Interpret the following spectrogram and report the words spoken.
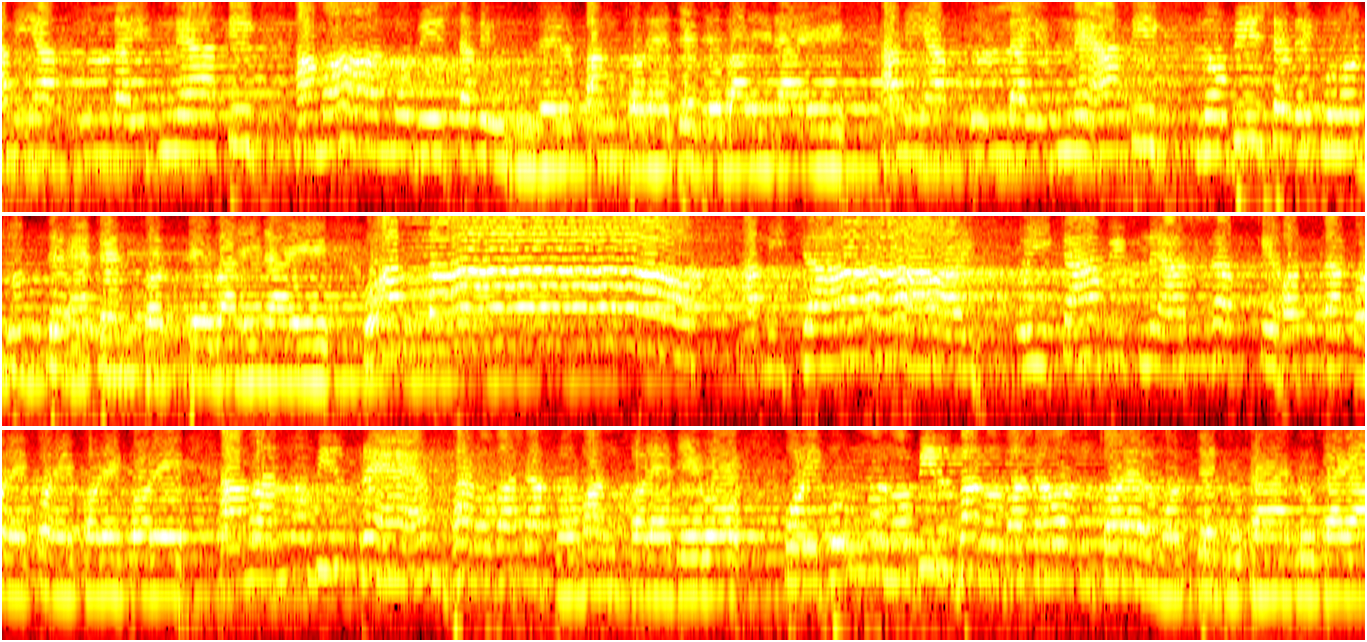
আমি আব্দুল্লাহ ইবনে আতিক আমার নবীর সাথে উহুদের প্রান্তরে যেতে পারি নাই। আমি আব্দুল্লাহ ইবনে আতিক নবীর সাথে কোনো যুদ্ধে অ্যাটেন্ড করতে পারি নাই। ও আল্লাহ, আমি চাই ওই কাব ইবনে আশরাফকে হত্যা করে করে করে করে আমার নবীর প্রেম, ভালোবাসা প্রমাণ করে দেব। পরিপূর্ণ নবীর ভালোবাসা অন্তরের মধ্যে ঢুকায়া ঢুকায়া।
